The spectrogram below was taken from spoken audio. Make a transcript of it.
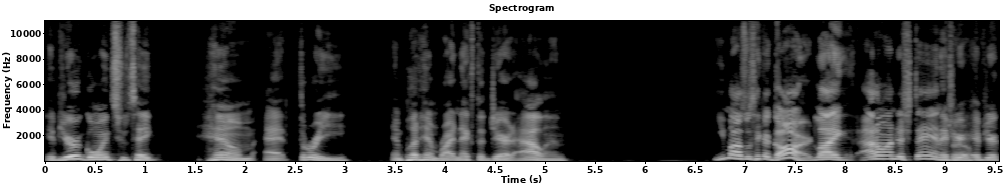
if you're going to take him at three and put him right next to Jarrett Allen. You might as well take a guard. Like I don't understand if True. you're if you're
